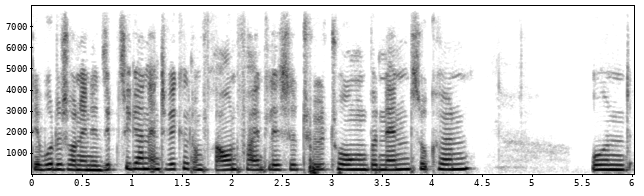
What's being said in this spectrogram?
Der wurde schon in den 70ern entwickelt, um frauenfeindliche Tötungen benennen zu können. Und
